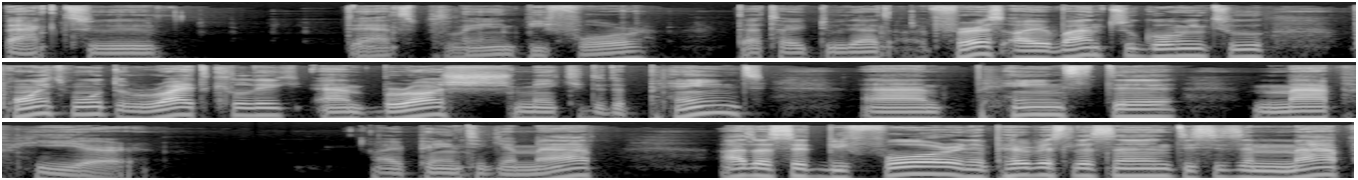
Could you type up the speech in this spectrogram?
back to that plane before that I do that. First, I want to go into point mode, right click and brush, make it the paint and paint the map here. I painting a map. As I said before in a previous lesson, this is a map.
